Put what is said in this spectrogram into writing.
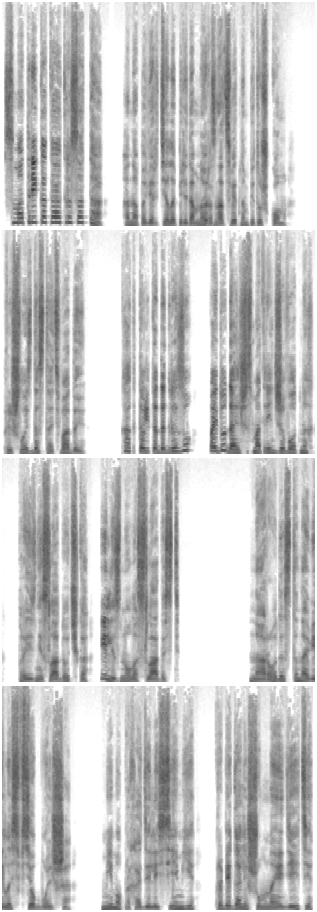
«Смотри, какая красота!» Она повертела передо мной разноцветным петушком. Пришлось достать воды. «Как только догрызу, пойду дальше смотреть животных», произнесла дочка и лизнула сладость. Народа становилось все больше. Мимо проходили семьи, пробегали шумные дети,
